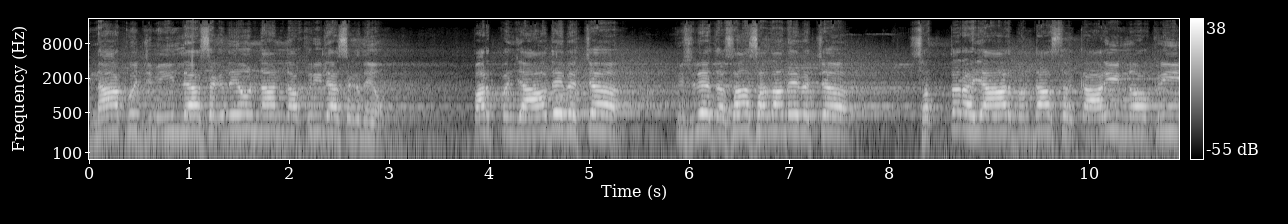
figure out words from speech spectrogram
ਨਾ ਕੋਈ ਜ਼ਮੀਨ ਲੈ ਸਕਦੇ ਹੋ, ਨਾ ਨੌਕਰੀ ਲੈ ਸਕਦੇ ਹੋ। ਪਰ ਪੰਜਾਬ ਦੇ ਵਿੱਚ ਪਿਛਲੇ 10 ਸਾਲਾਂ ਦੇ ਵਿੱਚ 70000 ਬੰਦਾ ਸਰਕਾਰੀ ਨੌਕਰੀ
